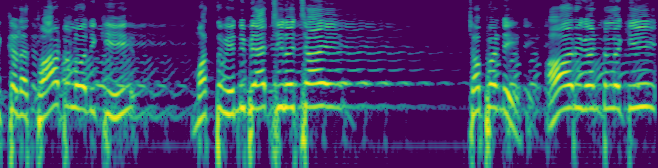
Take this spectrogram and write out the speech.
ఇక్కడ తోటలోనికి మొత్తం ఎన్ని బ్యాచీలు వచ్చాయి? చెప్పండి. ఆరు గంటలకి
